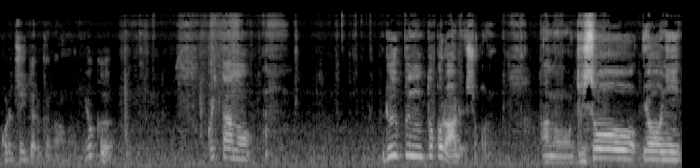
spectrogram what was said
これついてるけどよくこういったあのループのところあるでしょこの。あの偽装用に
